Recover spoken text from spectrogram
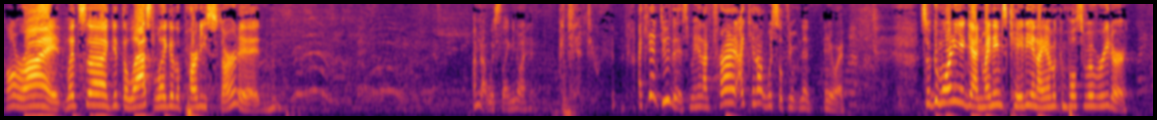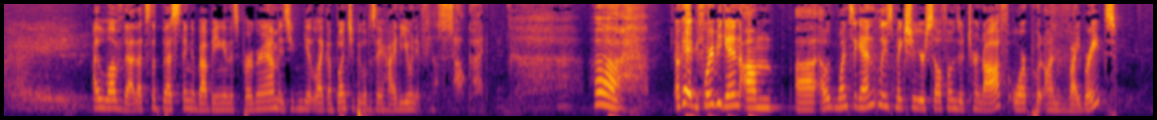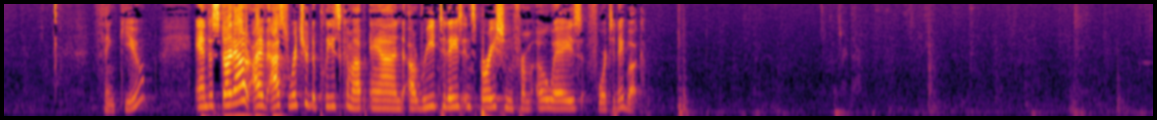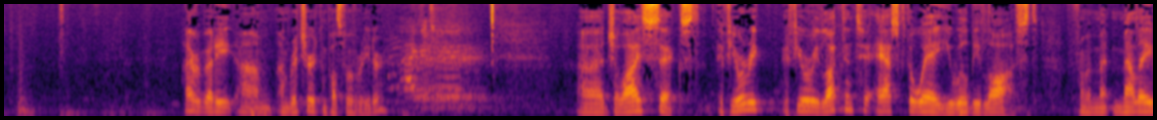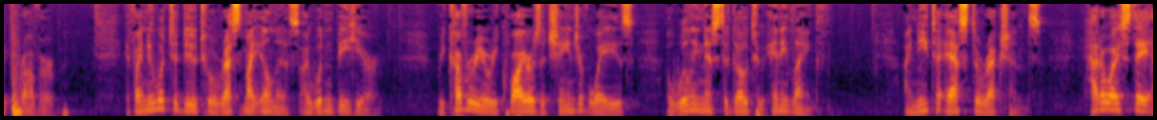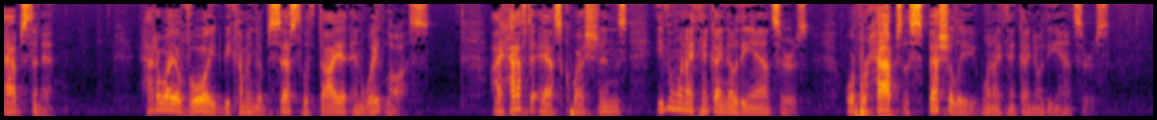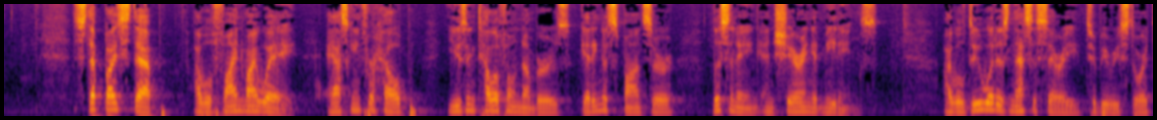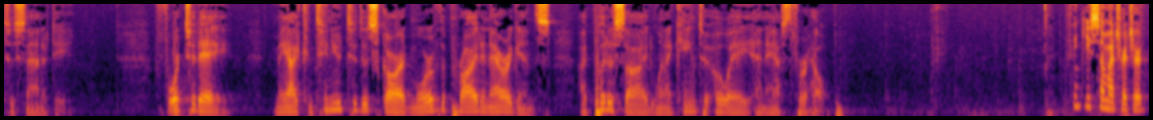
All right, let's uh, get the last leg of the party started. I'm not whistling. You know, I, I can't do it. I can't do this, man. I've tried. I cannot whistle through. Anyway. So, good morning again. My name's Katie, and I am a compulsive overeater. I love that. That's the best thing about being in this program is you can get like a bunch of people to say hi to you, and it feels so good. okay, before we begin, um, uh, once again, please make sure your cell phones are turned off or put on vibrate. Thank you. And to start out, I've asked Richard to please come up and uh, read today's inspiration from OA's For Today book. Hi, everybody. Um, I'm Richard, compulsive overeater. Hi, Richard. Uh, July 6th. If you're, re- if you're reluctant to ask the way, you will be lost. From a Malay proverb. If I knew what to do to arrest my illness, I wouldn't be here. Recovery requires a change of ways, a willingness to go to any length. I need to ask directions. How do I stay abstinent? How do I avoid becoming obsessed with diet and weight loss? I have to ask questions even when I think I know the answers, or perhaps especially when I think I know the answers. Step by step, I will find my way, asking for help, using telephone numbers, getting a sponsor, listening, and sharing at meetings. I will do what is necessary to be restored to sanity. For today, May I continue to discard more of the pride and arrogance I put aside when I came to OA and asked for help. Thank you so much, Richard.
